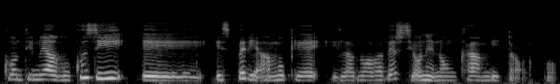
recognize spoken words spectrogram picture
continuiamo così e, e speriamo che la nuova versione non cambi troppo.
